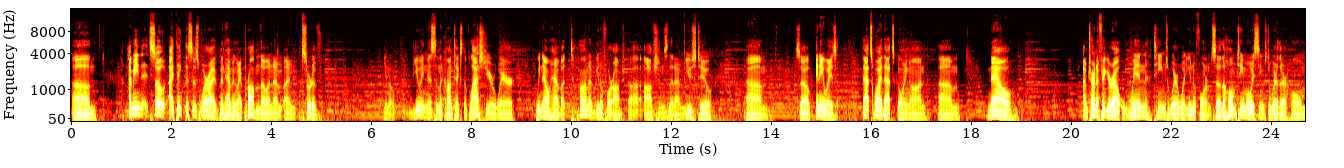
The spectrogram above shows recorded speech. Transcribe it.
Um, I mean, so I think this is where I've been having my problem, though, and I'm I'm sort of, you know, viewing this in the context of last year, where we now have a ton of uniform op- uh, options that I'm used to. Um, so, anyways, that's why that's going on. Um, now, I'm trying to figure out when teams wear what uniform. So the home team always seems to wear their home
